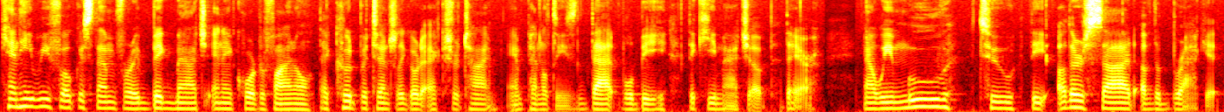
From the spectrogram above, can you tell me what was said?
Can he refocus them for a big match in a quarterfinal that could potentially go to extra time and penalties? That will be the key matchup there. Now we move to the other side of the bracket.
